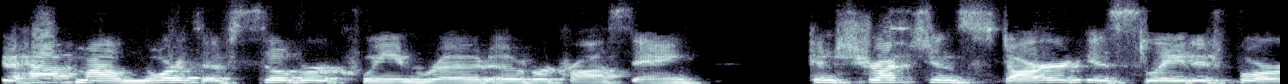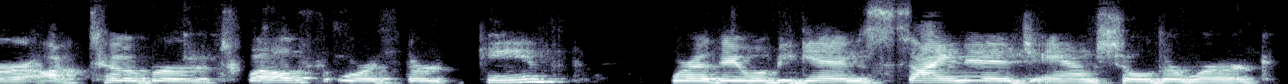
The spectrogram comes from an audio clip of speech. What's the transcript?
to a half mile north of Silver Queen Road overcrossing. Construction start is slated for October 12th or 13th, where they will begin signage and shoulder work.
